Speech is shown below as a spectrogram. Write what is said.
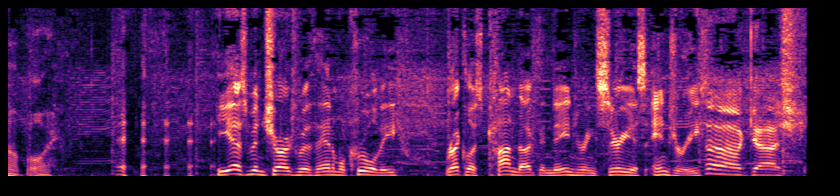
Oh boy. he has been charged with animal cruelty, reckless conduct, endangering serious injury, Oh gosh.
